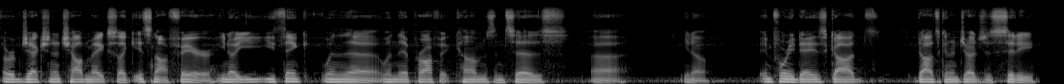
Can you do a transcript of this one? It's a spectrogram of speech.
or objection a child makes like it's not fair. You know, you, you think when the when the prophet comes and says, uh, you know, in forty days God's God's going to judge this city.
